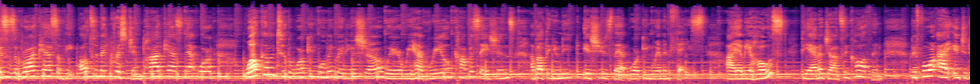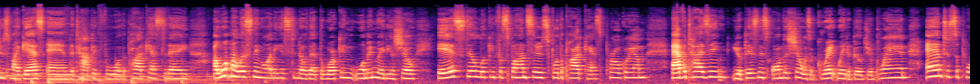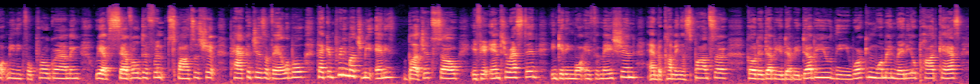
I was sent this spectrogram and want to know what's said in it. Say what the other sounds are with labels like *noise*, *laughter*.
This is a broadcast of the Ultimate Christian Podcast Network. Welcome to the Working Woman Radio Show, where we have real conversations about the unique issues that working women face. I am your host, Deanna Johnson Cawthon. Before I introduce my guest and the topic for the podcast today, I want my listening audience to know that the Working Woman Radio Show is still looking for sponsors for the podcast program. Advertising your business on the show is a great way to build your brand and to support meaningful programming. We have several different sponsorship packages available that can pretty much meet any budget. So if you're interested in getting more information and becoming a sponsor, go to www.theworkingwomanradiopodcast.com,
